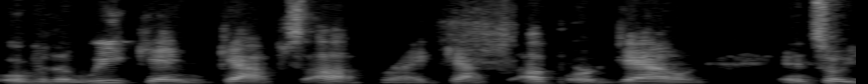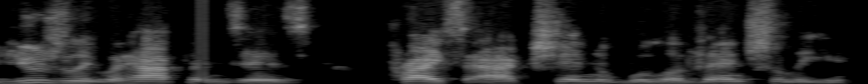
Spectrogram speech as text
over the weekend gaps up, right? Gaps up or down. And so usually what happens is price action will eventually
